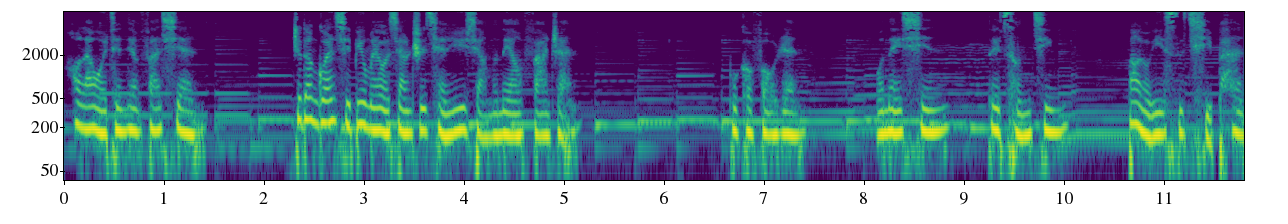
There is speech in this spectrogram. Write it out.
后来我渐渐发现，这段关系并没有像之前预想的那样发展。不可否认，我内心对曾经抱有一丝期盼，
